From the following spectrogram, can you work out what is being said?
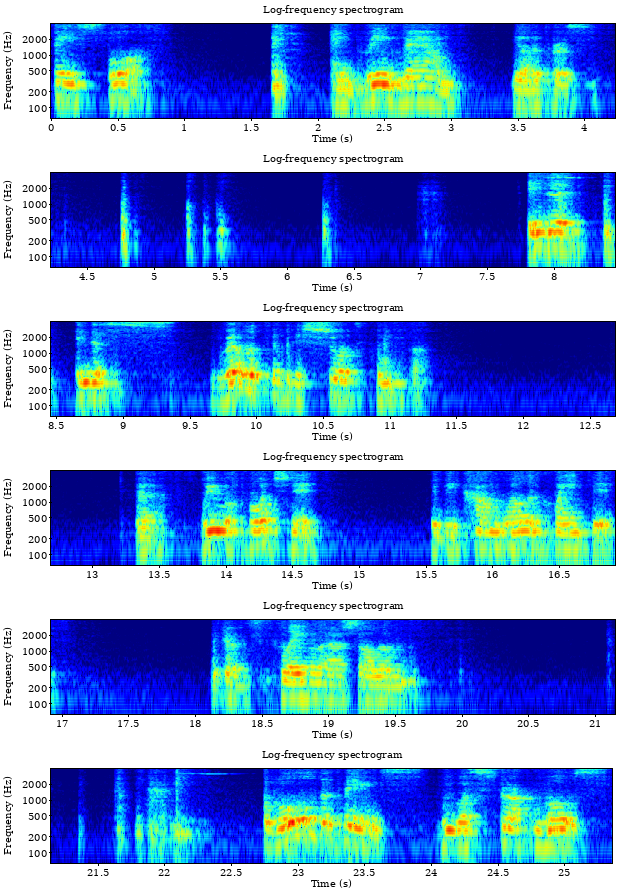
face off and bring round the other person. In the in this relatively short kufa, uh, we were fortunate to become well acquainted with Rabbi Shalom. Of all the things, we were struck most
